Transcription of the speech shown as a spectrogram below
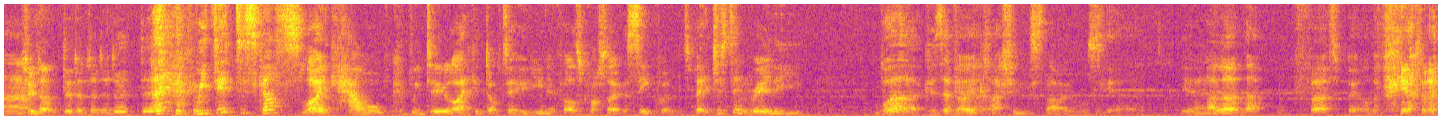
Um, Should have done. du-du-du-du-du-du. We did discuss like how could we do like a Doctor Who Unit Files crossover sequence, but it just didn't really work because they're very Yeah. clashing styles. Yeah. Yeah, I learned that first bit on the piano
